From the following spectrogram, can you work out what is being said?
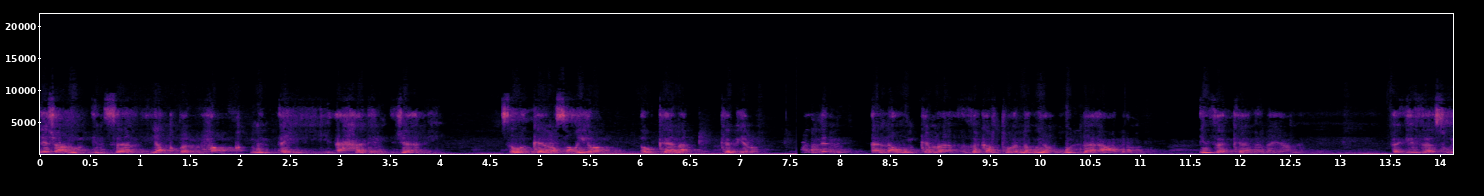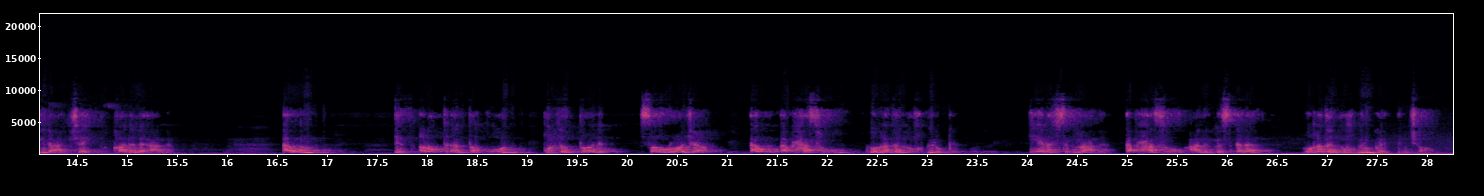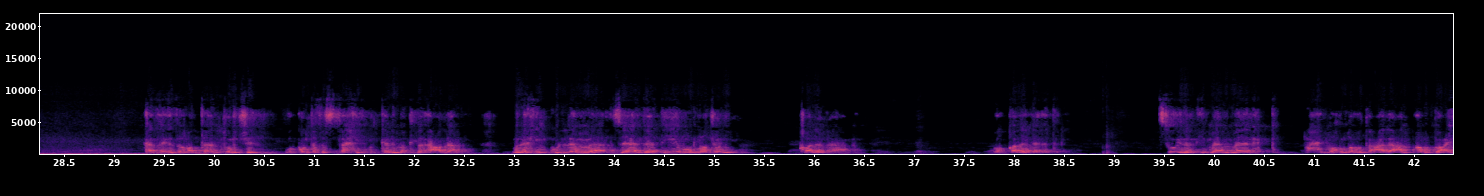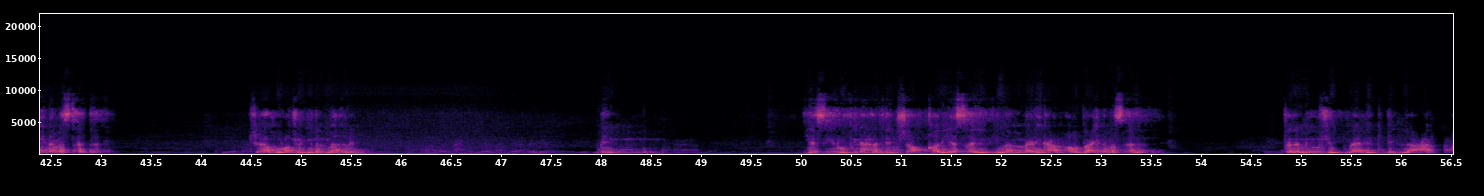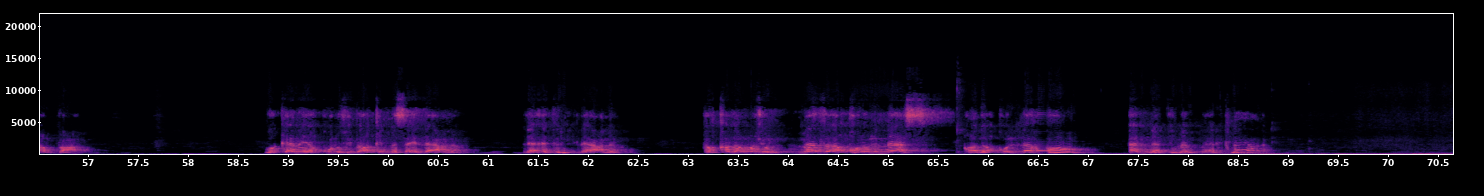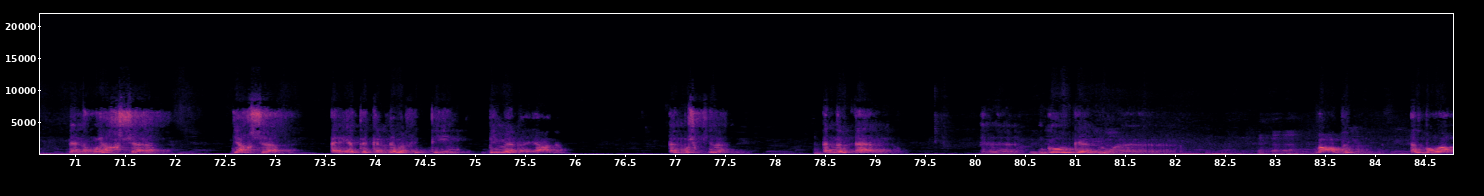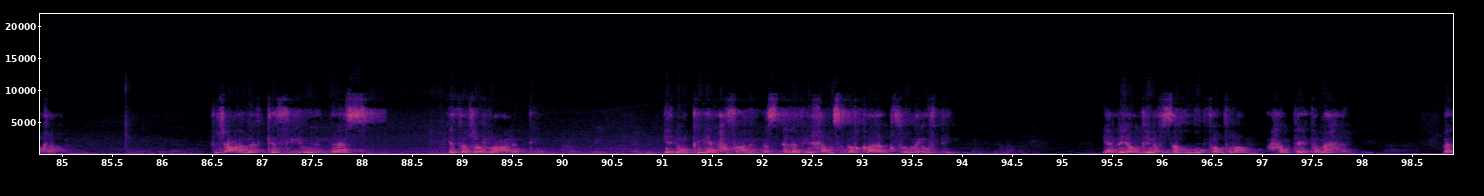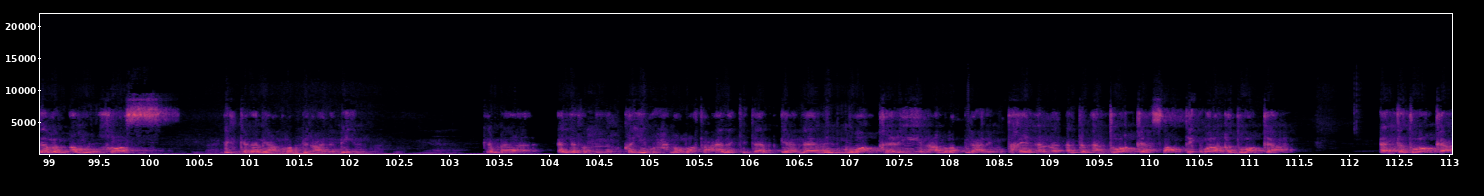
يجعل الإنسان يقبل الحق من أي أحد جاء به سواء كان صغيرا أو كان كبيرا. علم أنه كما ذكرت أنه يقول لا أعلم إذا كان لا يعلم. فإذا سئل عن شيء قال لا أعلم. أو إذ أردت أن تقول قل للطالب سأراجع أو أبحث وغدا أخبرك. هي نفس المعنى أبحث عن المسألة وغدا أخبرك إن شاء الله. هذا إذا أردت أن ترجع وكنت تستحي من كلمة لا أعلم ولكن كلما زاد دين الرجل قال لا أعلم وقال لا أدري. سئل الإمام مالك رحمه الله تعالى عن أربعين مسألة. جاءه رجل من المغرب من يسير في رحلة شاقة ليسأل الإمام مالك عن أربعين مسألة. فلم يجب مالك إلا عن أربعة. وكان يقول في باقي المسائل لا أعلم لا أدري لا أعلم. فقال الرجل ماذا أقول للناس؟ قال قل لهم أن الإمام مالك لا يعلم. لأنه يخشى يخشى أن يتكلم في الدين بما لا يعلم. المشكلة أن الآن آه، جوجل وبعض المواقع جعلت كثير من الناس يتجرأ على الدين. يعني ممكن يبحث عن المسألة في خمس دقائق ثم يفتي. يعني يعطي نفسه فترة حتى يتمهل. ما دام الأمر خاص بالكلام عن رب العالمين كما ألف ابن القيم رحمه الله تعالى كتاب إعلام الموقعين عن رب العالمين. تخيل أن أنت الآن توقع سأعطيك ورقة توقع. أنت توقع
